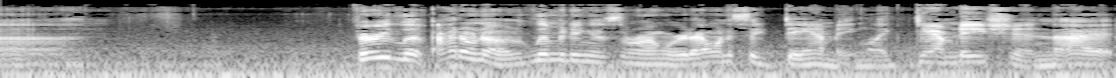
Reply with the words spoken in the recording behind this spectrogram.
uh, very, I don't know, limiting is the wrong word. I want to say damning, like damnation. I,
